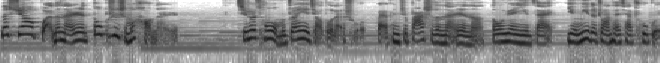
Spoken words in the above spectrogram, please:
那需要管的男人都不是什么好男人。其实从我们专业角度来说，百分之八十的男人呢都愿意在隐秘的状态下出轨，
